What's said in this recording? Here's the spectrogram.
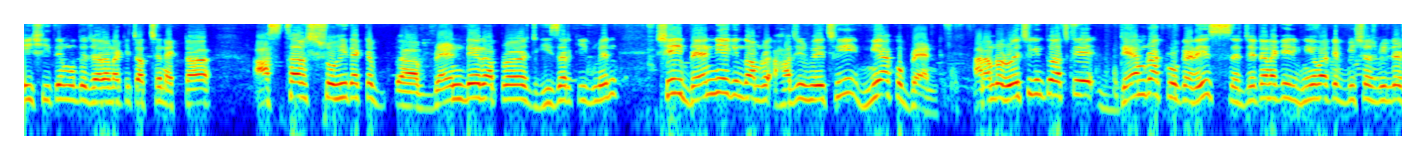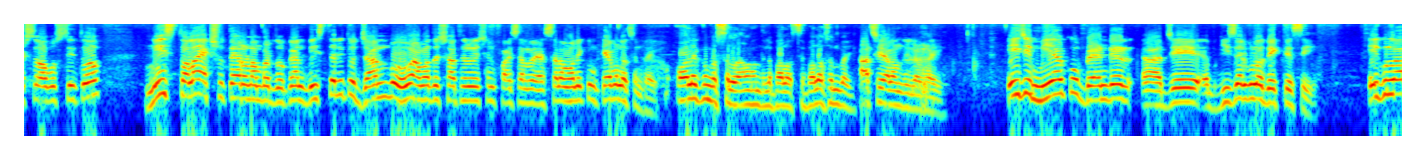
এই শীতের মধ্যে যারা নাকি চাচ্ছেন একটা আস্থার সহিত একটা ব্র্যান্ডের আপনারা গিজার কিনবেন সেই ব্র্যান্ড নিয়ে কিন্তু আমরা হাজির হয়েছি মিয়াকো ব্র্যান্ড আর আমরা রয়েছি কিন্তু আজকে ড্যামরা ক্রোকারিস যেটা নাকি নিউ মার্কেট বিশ্বাস বিল্ডার্স অবস্থিত। নিচতলা একশো তেরো নম্বর দোকান। বিস্তারিত জানব আমাদের সাথে রয়েছেন ফয়সাল ভাই। আসসালামু আলাইকুম কেমন আছেন ভাই? ওয়ালাইকুম আসসালাম আলহামদুলিল্লাহ ভালো আছি। ভালো আছেন ভাই? আছি আলহামদুলিল্লাহ ভাই। এই যে মিয়াকো ব্র্যান্ডের যে গিজারগুলো দেখতেছি এগুলা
